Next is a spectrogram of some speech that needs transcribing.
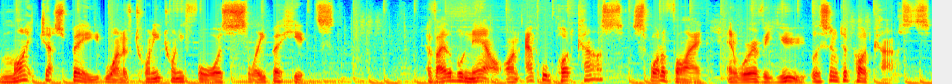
might just be one of 2024's sleeper hits available now on Apple Podcasts, Spotify, and wherever you listen to podcasts.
